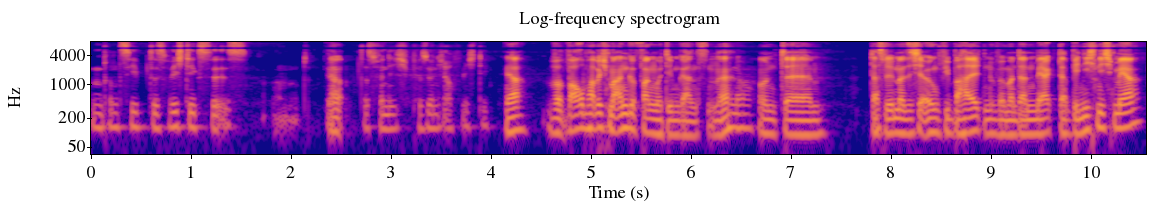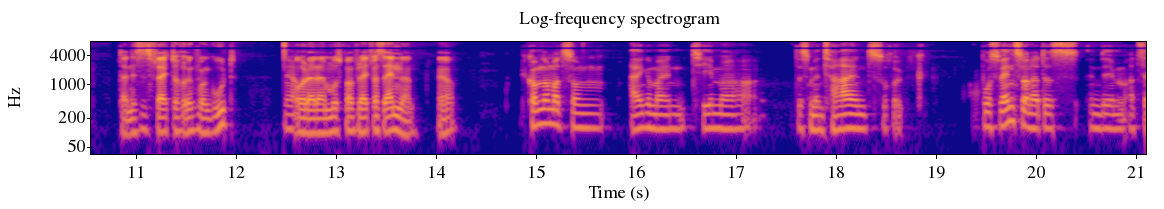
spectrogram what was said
im Prinzip das Wichtigste ist. Und ja, ja. das finde ich persönlich auch wichtig. Ja, warum habe ich mal angefangen mit dem Ganzen? Ne? Genau. Und äh, das will man sich ja irgendwie behalten. Und wenn man dann merkt, da bin ich nicht mehr, dann ist es vielleicht doch irgendwann gut. Ja. Oder dann muss man vielleicht was ändern. Ja. Wir kommen nochmal zum allgemeinen Thema des Mentalen zurück. Bo Svensson hat es in dem AZ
